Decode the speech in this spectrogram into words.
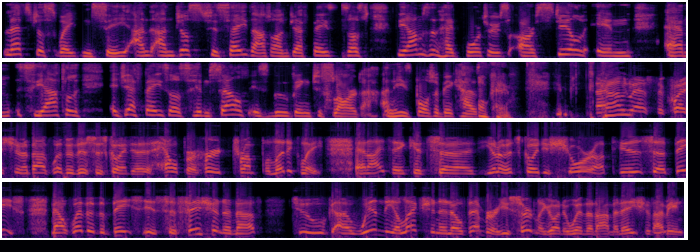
let's just wait and see. And, and just to say that on Jeff Bezos, the Amazon headquarters are still in um, Seattle. Jeff Bezos himself is moving to Florida and he's bought a big house. Okay. Cal- you asked the question about whether this is going to help or hurt Trump politically, and I think it's uh, you know it's going to shore up his uh, base. Now, whether the base is sufficient enough to uh, win the election in November, he's certainly going to win the nomination. I mean,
